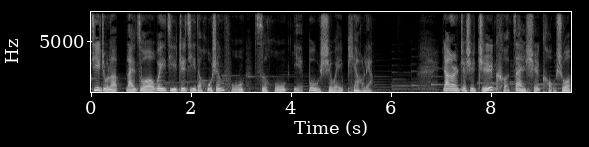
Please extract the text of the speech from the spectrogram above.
记住了，来做危急之际的护身符，似乎也不失为漂亮。然而，这是只可暂时口说，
